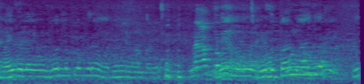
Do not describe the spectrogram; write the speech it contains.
میں بولا یہ دکان لپ لپ رہا ہوں میں آگیا یہ دکان میں آ گیا یہ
